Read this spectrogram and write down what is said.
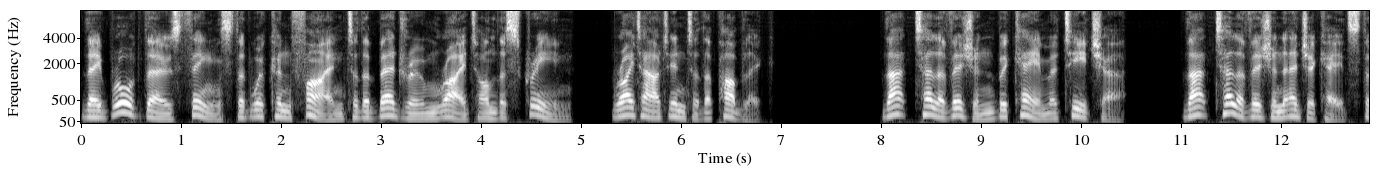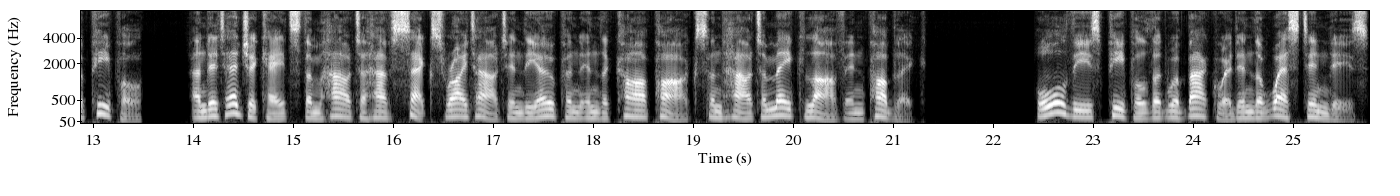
They brought those things that were confined to the bedroom right on the screen, right out into the public. That television became a teacher. That television educates the people, and it educates them how to have sex right out in the open in the car parks and how to make love in public. All these people that were backward in the West Indies,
